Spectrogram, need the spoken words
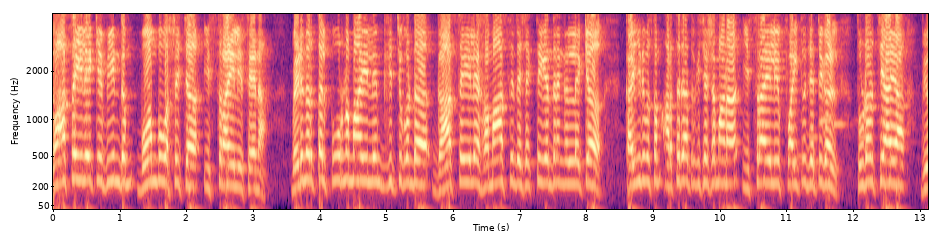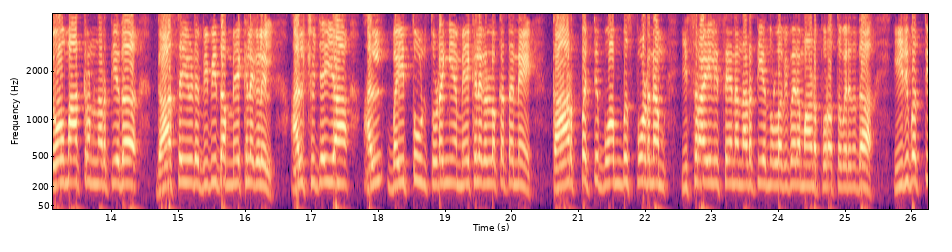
ഗാസയിലേക്ക് വീണ്ടും ബോംബ് വർഷിച്ച ഇസ്രായേലി സേന. വെടിനിർത്തൽ പൂർണമായി ലംഘിച്ചുകൊണ്ട് ഗാസയിലെ ഹമാസിന്റെ ശക്തി കേന്ദ്രങ്ങളിലേക്ക് കഴിഞ്ഞ ദിവസം അർദ്ധരാത്രിക്ക് ശേഷമാണ് ഇസ്രായേലി ഫൈറ്റർ ജെറ്റുകൾ തുടർച്ചയായ വ്യോമാക്രമണം നടത്തിയത്. ഗാസയുടെ വിവിധ മേഖലകളിൽ അൽ ഷുജയ്യ അൽ ബൈത്തൂൺ തുടങ്ങിയ മേഖലകളിലൊക്കെ തന്നെ കാർപ്പറ്റ് ബോംബ് സ്ഫോടനം ഇസ്രായേലി സേന നടത്തിയെന്നുള്ള വിവരമാണ് പുറത്തു വരുന്നത് ഇരുപത്തി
